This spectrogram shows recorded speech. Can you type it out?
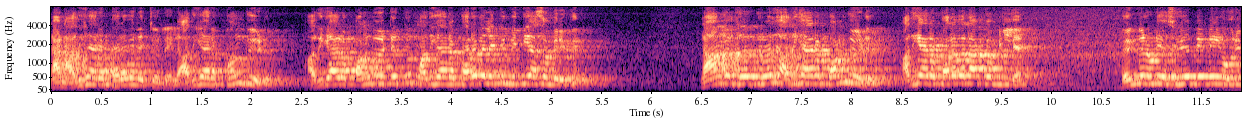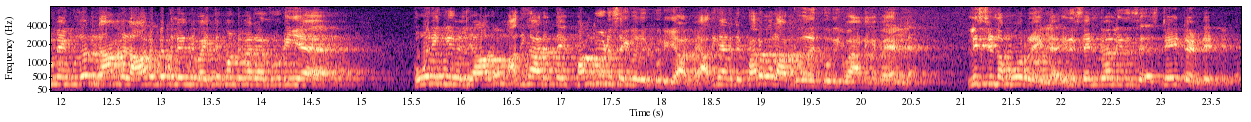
நான் அதிகார பரவலை சொல்லல அதிகார பங்கீடு. அதிகார பங்கீட்டுக்கும் அதிகார பரவலுக்கும் வித்தியாசம் இருக்குது. நாங்கள் கேட்கிறது அதிகார பங்கீடு அதிகார பரவலாக்கம் இல்லை. எங்களுடைய சுயநிர்ணய உரிமை முதல் நாங்கள் ஆரம்பத்திலிருந்து வைத்துக் கொண்டு வரக்கூடிய கோரிக்கைகள் யாவும் அதிகாரத்தை பங்கீடு செய்வதற்குரியானவை. அதிகாரத்தை பரவலாக்குவதற்குரியவானவை அல்ல. லிஸ்டில் போடுற இல்லை. இது சென்ட்ரல் இது ஸ்டேட் அண்ட் இல்லை.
